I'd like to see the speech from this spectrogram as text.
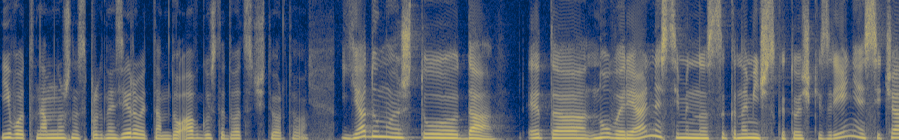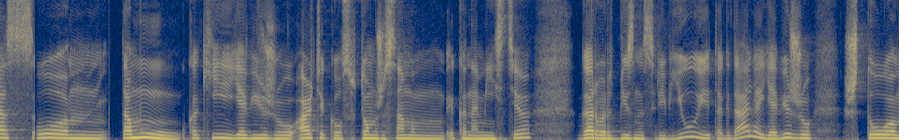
и вот нам нужно спрогнозировать там до августа 2024. Я думаю, что да, это новая реальность именно с экономической точки зрения. Сейчас по тому, какие я вижу articles в том же самом экономисте, Harvard Business Review и так далее, я вижу, что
